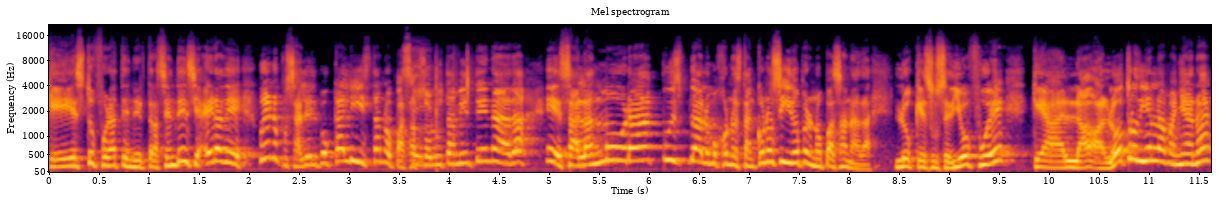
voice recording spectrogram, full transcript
que esto fuera a tener trascendencia. Era de, bueno, pues sale el vocalista, no pasa Sí. absolutamente nada. Es Alan Mora, pues a lo mejor no es tan conocido, pero no pasa nada. Lo que sucedió fue que al, al otro día en la mañana,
